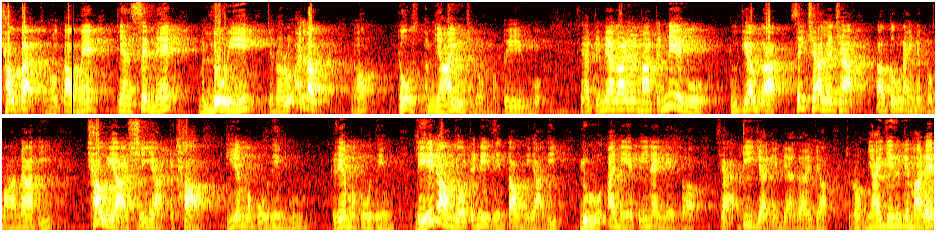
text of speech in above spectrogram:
6ပတ်ကျွန်တော်တို့တောက်မယ်ပြန်စစ်မယ်မလို့ရင်ကျွန်တော်တို့အဲ့လောက်နော် dose အများကြီးကိုကျွန်တော်မပေးဘူးပေါ့ဆရာတင်ပြသွားတဲ့မှာတစ်နေ့ကိုလူတစ်ယောက်ကစိတ်ချလက်ချတောက်သုံးနိုင်တဲ့ပမာဏဒီ 600 800 1000ဒီရက်မပိုသင့်ဘူးတရက်မပိုသင့်ဘူး4000ကျော်တနေ့စဉ်တောက်နေရသည်လူအန်ရပေးနိုင်နေဆိုတော့ဆရာအတိအကျတင်ပြသွားတဲ့ကြောင့်ကျွန်တော်အများကြီးကျေးဇူးတင်ပါတယ်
